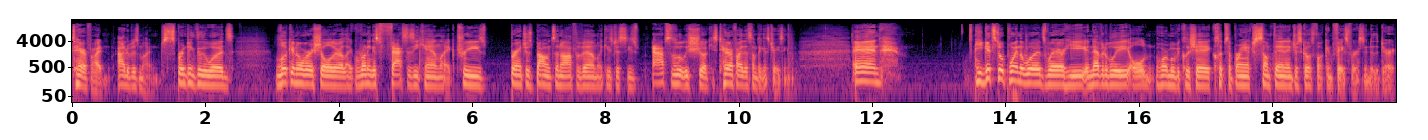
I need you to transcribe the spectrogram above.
terrified, out of his mind, just sprinting through the woods, looking over his shoulder, like running as fast as he can, like trees, branches bouncing off of him, like he's just he's absolutely shook. He's terrified that something is chasing him, and he gets to a point in the woods where he inevitably, old horror movie cliche, clips a branch, something, and just goes fucking face first into the dirt.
